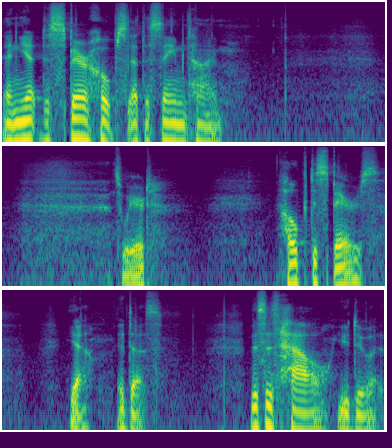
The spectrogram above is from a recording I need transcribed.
and yet despair hopes at the same time. That's weird. Hope despairs. Yeah, it does. This is how you do it.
